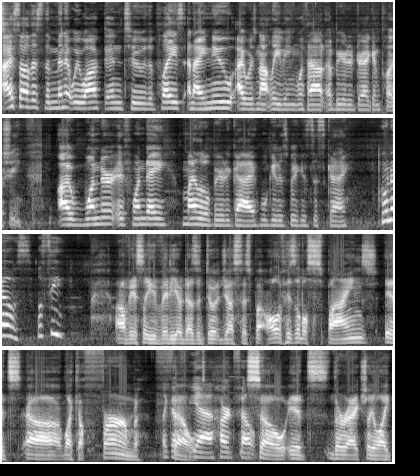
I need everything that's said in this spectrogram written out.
I saw this the minute we walked into the place and I knew I was not leaving without a bearded dragon plushie. I wonder if one day my little bearded guy will get as big as this guy. Who knows? We'll see. Obviously, the video doesn't do it justice, but all of his little spines, it's uh, like a firm Like felt. a yeah, hard felt. So it's they're actually like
